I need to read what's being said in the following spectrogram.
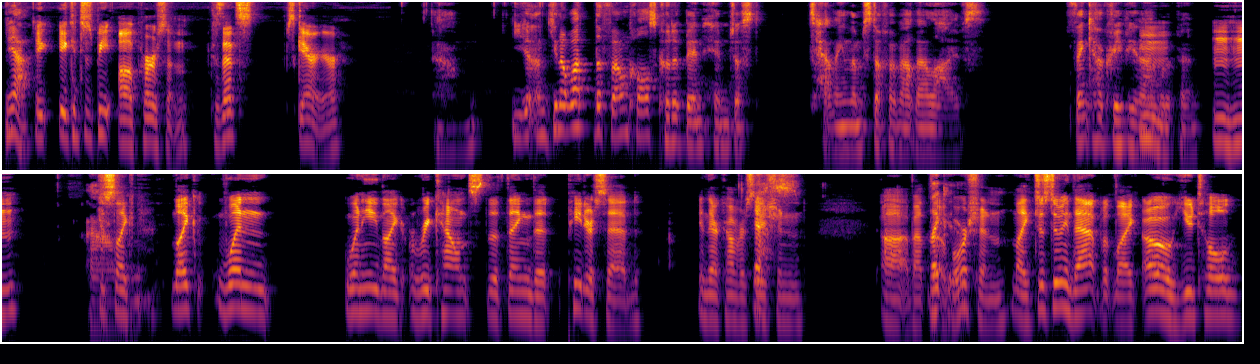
Yeah. It, it could just be a person, because that's scarier. Um, yeah, and you know what? The phone calls could have been him just telling them stuff about their lives. Think how creepy that Hmm. would have been. Mm-hmm. Just Um, like like when when he like recounts the thing that Peter said in their conversation uh, about the Like- abortion, like just doing that, but like, oh, you told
